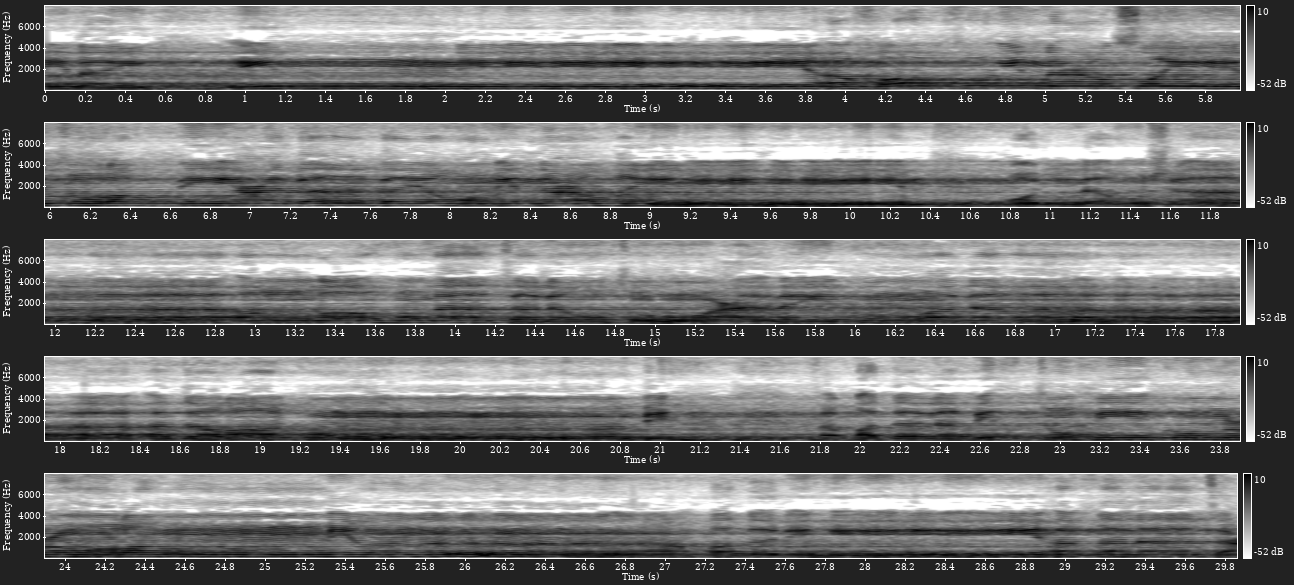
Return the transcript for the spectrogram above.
إلي. إني أخاف إن عصيت ربي عذاب يوم عظيم. قل لو شاء الله ما تلوته عليكم ولا أدراكم به. فقد لبثت فيكم عورا من قبله. أفلا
